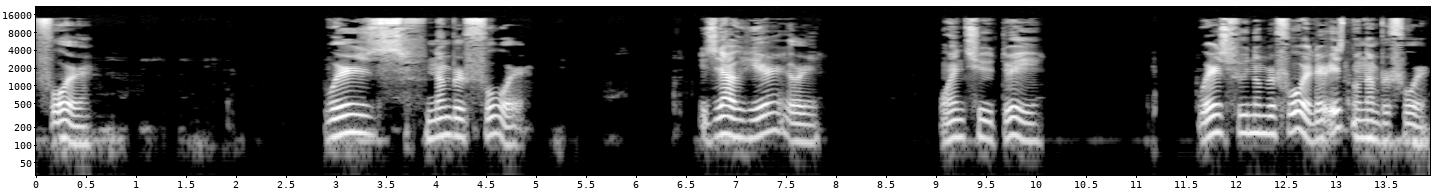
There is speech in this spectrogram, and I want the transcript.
Four. Where's number four? Is it out here or one, two, three? Where's food number four? There is no number four.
